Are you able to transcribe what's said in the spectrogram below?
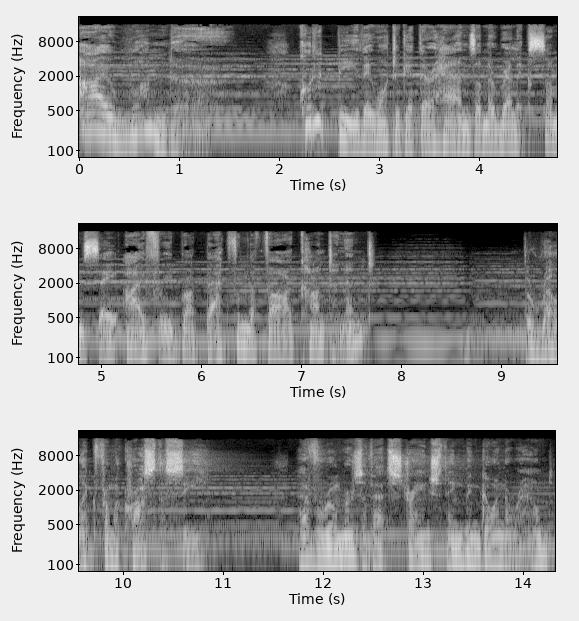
I wonder. Could it be they want to get their hands on the relics some say Eifried brought back from the far continent? The relic from across the sea? Have rumors of that strange thing been going around?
